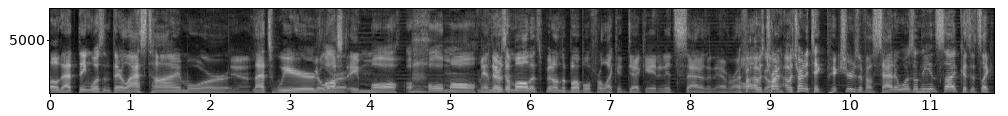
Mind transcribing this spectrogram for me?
oh, that thing wasn't there last time, or Yeah. that's weird. we or, lost a mall, a hmm. whole mall. Man, there's a mall that's been on the bubble for like a decade, and it's sadder than ever. I, All I was trying. gone. I was trying to take pictures of how sad it was on the mm-hmm. inside because it's like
